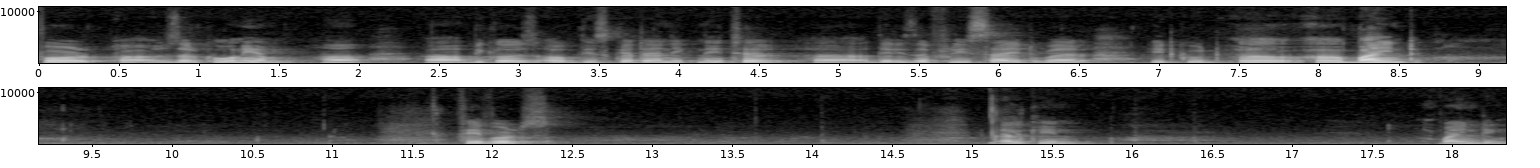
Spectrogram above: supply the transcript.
for uh, zirconium because of this cationic nature there is a free site where it could bind favors alkene binding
